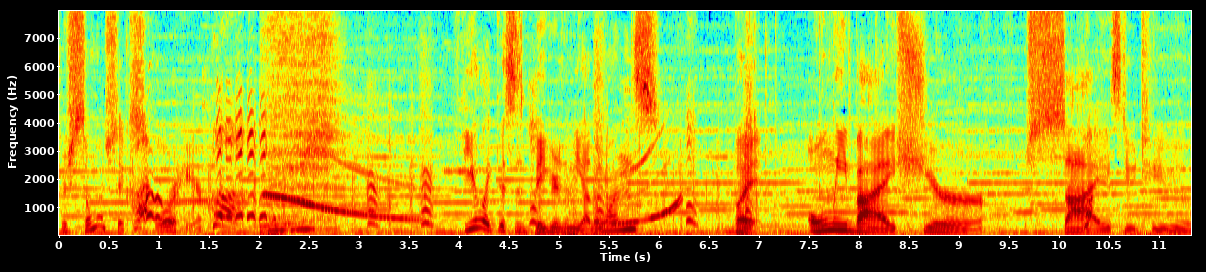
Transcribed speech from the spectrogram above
There's so much to explore here. I feel like this is bigger than the other ones, but only by sheer size due to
